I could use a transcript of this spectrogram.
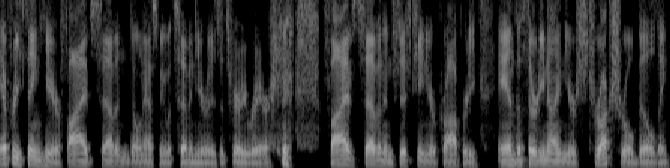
everything here five seven don't ask me what seven year is it's very rare five seven and 15 year property and the 39 year structural building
